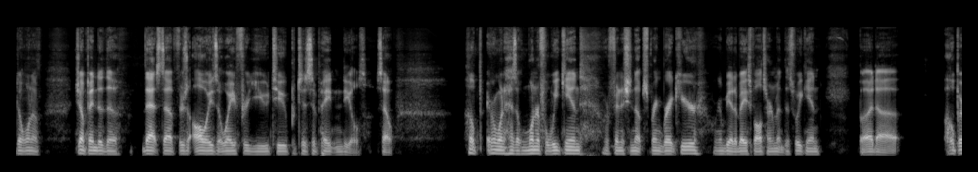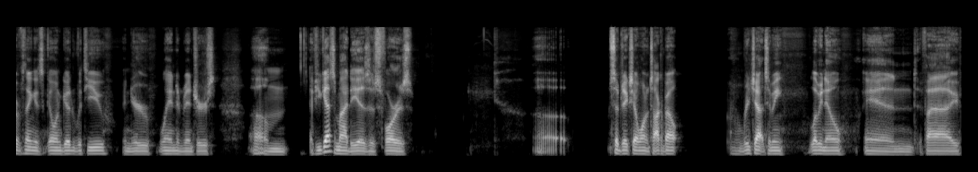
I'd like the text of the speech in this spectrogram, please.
don't want to jump into the that stuff. There's always a way for you to participate in deals. So Hope everyone has a wonderful weekend. We're finishing up spring break here. We're going to be at a baseball tournament this weekend, but uh, hope everything is going good with you and your land adventures. Um, if you got some ideas as far as uh, subjects y'all want to talk about, reach out to me. Let me know. And if I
